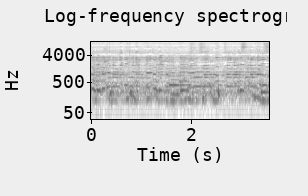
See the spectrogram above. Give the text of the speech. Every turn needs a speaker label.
Speaker 1: Thank you.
